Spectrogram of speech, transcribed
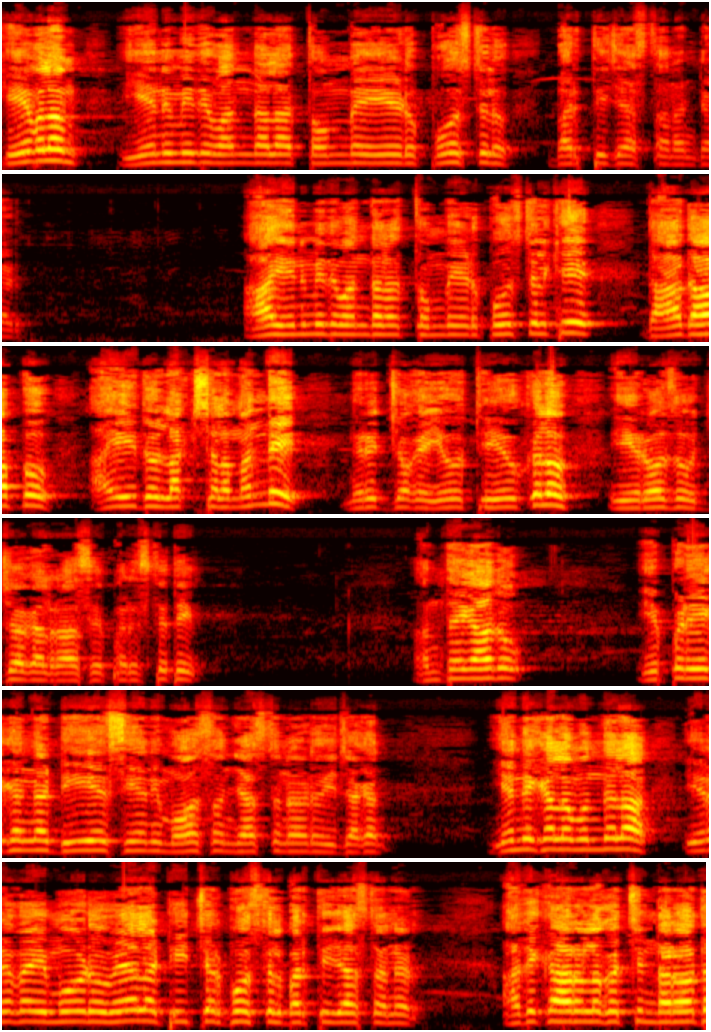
కేవలం ఎనిమిది వందల తొంభై ఏడు పోస్టులు భర్తీ చేస్తానంటాడు. ఆ ఎనిమిది వందల తొంభై ఏడు పోస్టులకి దాదాపు ఐదు లక్షల మంది నిరుద్యోగ యువత యువకులు ఈరోజు ఉద్యోగాలు రాసే పరిస్థితి. అంతేకాదు ఇప్పుడు ఏకంగా డిఎస్సి అని మోసం చేస్తున్నాడు ఈ జగన్. ఎన్నికల ముందల ఇరవై మూడు వేల టీచర్ పోస్టులు భర్తీ చేస్తున్నాడు. అధికారంలోకి వచ్చిన తర్వాత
